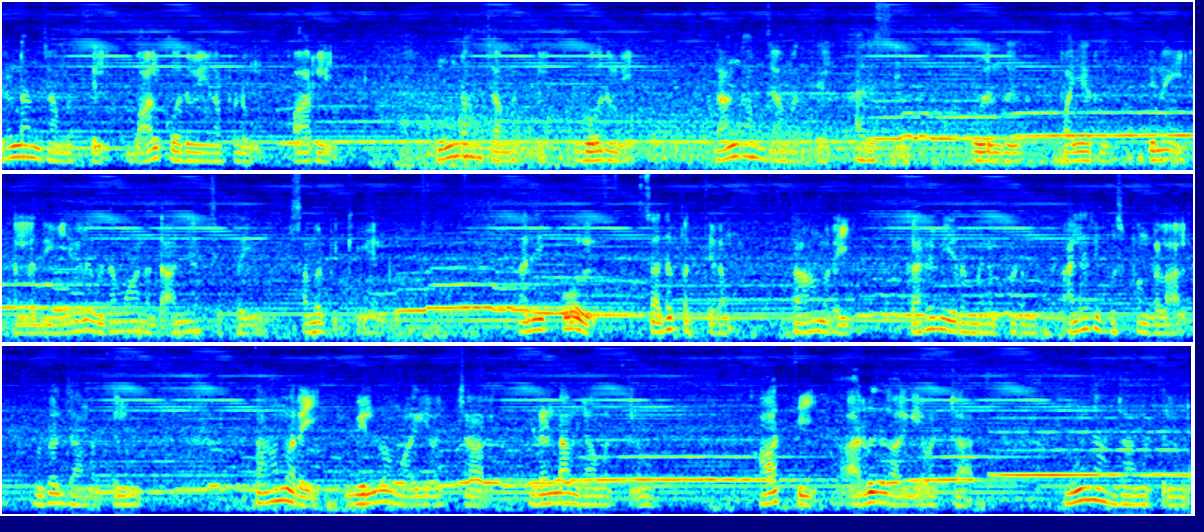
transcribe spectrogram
இரண்டாம் ஜாமத்தில் பால் கோதுமை எனப்படும் பார்லி மூன்றாம் ஜாமத்தில் கோதுமை நான்காம் ஜாமத்தில் அரிசி உளுந்து பயறு திணை அல்லது ஏழு விதமான தானியாச்சத்தையும் சமர்ப்பிக்க வேண்டும். அதேபோல் சதபத்திரம் தாமரை கரவீரம் எனப்படும் அலரி புஷ்பங்களால் முதல் ஜாமத்திலும் தாமரை வில்வம் ஆகியவற்றால் இரண்டாம் ஜாமத்திலும் ஆத்தி அருகு ஆகியவற்றால் மூன்றாம் ஜாமத்திலும்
